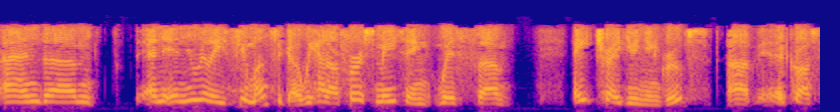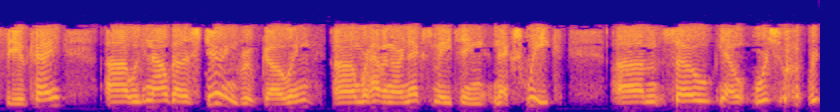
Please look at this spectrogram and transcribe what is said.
and um, and, and really a few months ago we had our first meeting with. Um, eight trade union groups uh, across the UK. Uh, we've now got a steering group going. Um, we're having our next meeting next week. Um, so you know we're, we're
